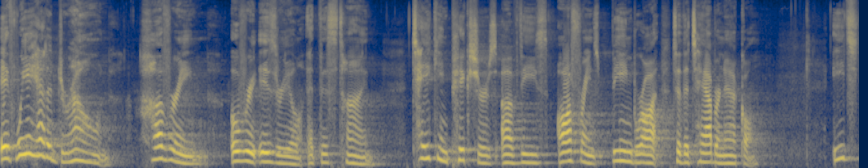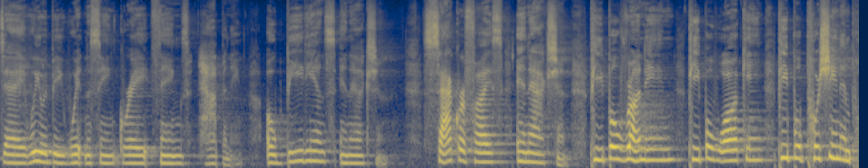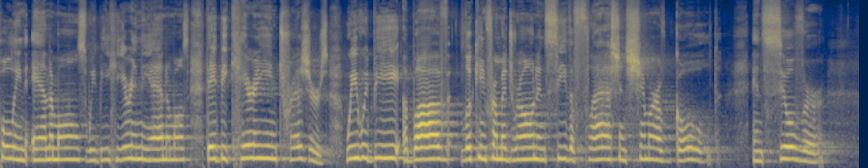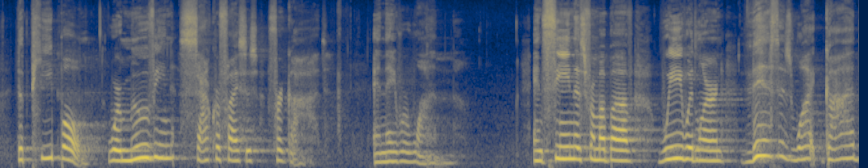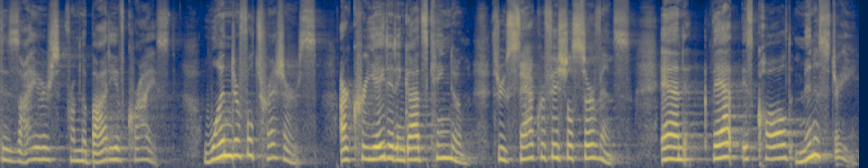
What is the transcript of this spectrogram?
If we had a drone hovering over Israel at this time, taking pictures of these offerings being brought to the tabernacle. Each day we would be witnessing great things happening obedience in action sacrifice in action. People running, people walking, people pushing and pulling animals. We'd be hearing the animals. They'd be carrying treasures. We would be above looking from a drone and see the flash and shimmer of gold and silver. The people were moving sacrifices for God, and they were one. And seeing this from above, we would learn this is what God desires from the body of Christ. Wonderful treasures are created in God's kingdom through sacrificial servants, and that is called ministry.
